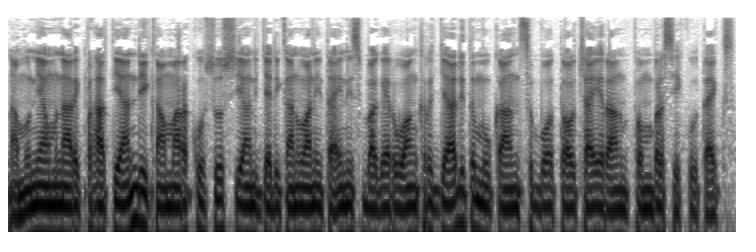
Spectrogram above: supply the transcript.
Namun yang menarik perhatian di kamar khusus yang dijadikan wanita ini sebagai ruang kerja ditemukan sebotol cairan pembersih kuteks.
